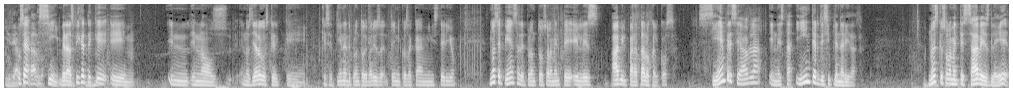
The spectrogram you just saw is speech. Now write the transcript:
y de aplicarlos. O sea, sí, verás, fíjate que eh, en, en, los, en los diálogos que, que, que, se tienen de pronto de varios técnicos acá en el ministerio, no se piensa de pronto solamente él es hábil para tal o tal cosa. Siempre se habla en esta interdisciplinaridad. No es que solamente sabes leer,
